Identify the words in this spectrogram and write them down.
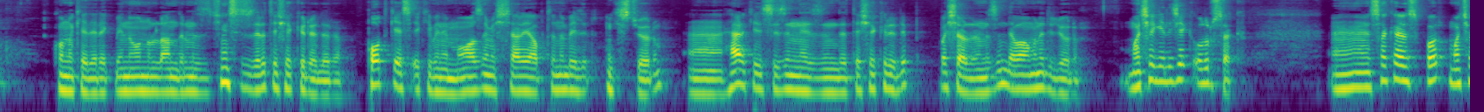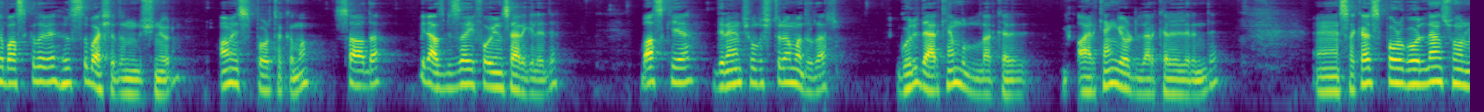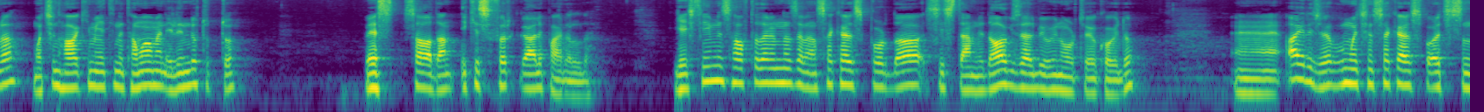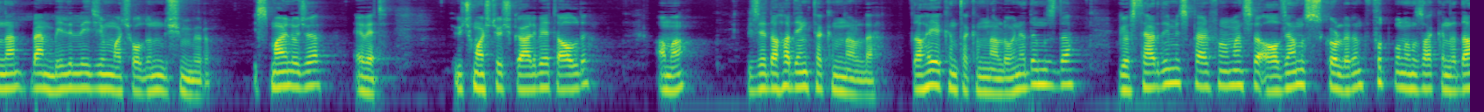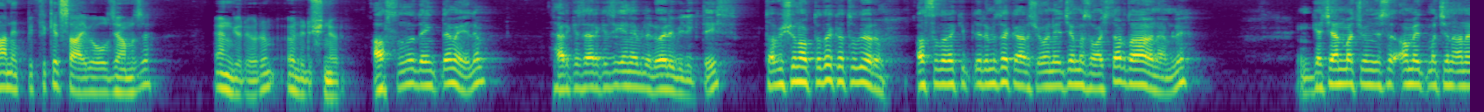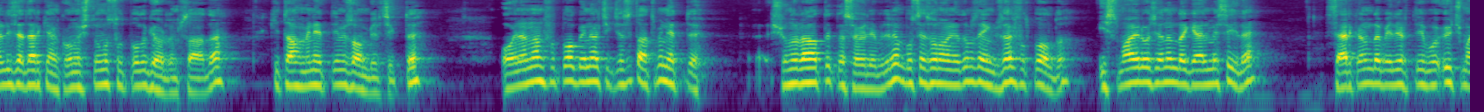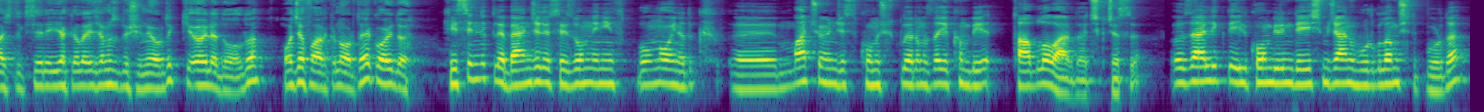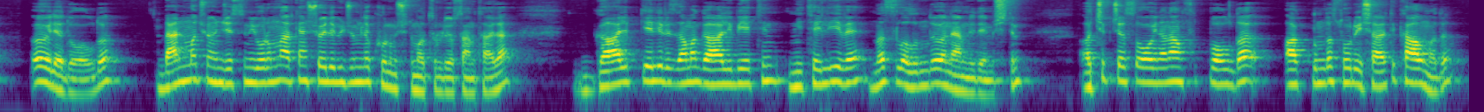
Konuk ederek beni onurlandırdığınız için sizlere teşekkür ederim. Podcast ekibinin muazzam işler yaptığını belirtmek istiyorum. Ee, herkes sizin nezdinde teşekkür edip başarılarınızın devamını diliyorum. Maça gelecek olursak. Ee, Sakaryaspor maça baskılı ve hırslı başladığını düşünüyorum. Spor takımı sahada biraz bir zayıf oyun sergiledi. Baskıya direnç oluşturamadılar. Golü de erken buldular kale, erken gördüler kalelerinde. Ee, Sakaryaspor golden sonra maçın hakimiyetini tamamen elinde tuttu. Ve sağdan 2-0 galip ayrıldı. Geçtiğimiz haftalara nazaran Sakaryaspor daha sistemli, daha güzel bir oyun ortaya koydu. Ee, ayrıca bu maçın Sakaryaspor açısından ben belirleyici bir maç olduğunu düşünmüyorum. İsmail Hoca evet 3 maçta 3 galibiyet aldı ama bize daha denk takımlarla, daha yakın takımlarla oynadığımızda gösterdiğimiz performans ve alacağımız skorların futbolumuz hakkında daha net bir fikir sahibi olacağımızı öngörüyorum, öyle düşünüyorum. Aslında denk demeyelim. Herkes herkesi yenebilir, öyle birlikteyiz. Tabii şu noktada katılıyorum. Asıl rakiplerimize karşı oynayacağımız maçlar daha önemli. Geçen maç öncesi Ahmet maçını analiz ederken konuştuğumuz futbolu gördüm sahada. Ki tahmin ettiğimiz 11 çıktı. Oynanan futbol beni açıkçası tatmin etti. Şunu rahatlıkla söyleyebilirim. Bu sezon oynadığımız en güzel futboldu. İsmail Hoca'nın da gelmesiyle Serkan'ın da belirttiği bu 3 maçlık seriyi yakalayacağımızı düşünüyorduk ki öyle de oldu. Hoca farkını ortaya koydu. Kesinlikle bence de sezonun en iyi futbolunu oynadık. E, maç öncesi konuştuklarımıza yakın bir tablo vardı açıkçası. Özellikle ilk 11'in değişmeyeceğini vurgulamıştık burada. Öyle de oldu. Ben maç öncesini yorumlarken şöyle bir cümle kurmuştum hatırlıyorsan Tayla. Galip geliriz ama galibiyetin niteliği ve nasıl alındığı önemli demiştim. Açıkçası oynanan futbolda aklımda soru işareti kalmadı.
